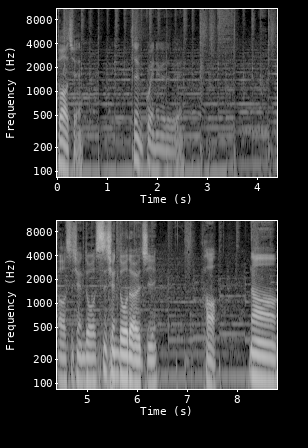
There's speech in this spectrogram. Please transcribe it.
多少钱？这很贵，那个对不对？哦，四千多，四千多的耳机。好，那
